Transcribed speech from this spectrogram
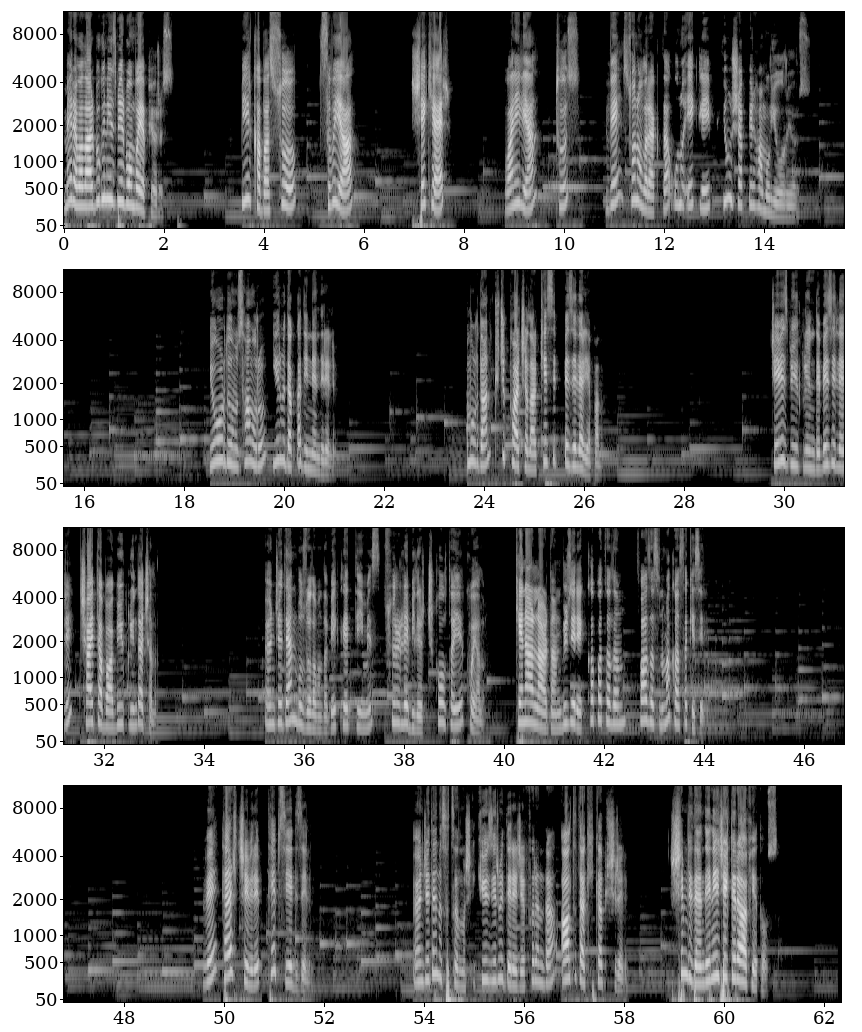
Merhabalar, bugün İzmir bomba yapıyoruz. Bir kaba su, sıvı yağ, şeker, vanilya, tuz ve son olarak da unu ekleyip yumuşak bir hamur yoğuruyoruz. Yoğurduğumuz hamuru 20 dakika dinlendirelim. Hamurdan küçük parçalar kesip bezeler yapalım. Ceviz büyüklüğünde bezeleri çay tabağı büyüklüğünde açalım. Önceden buzdolabında beklettiğimiz sürülebilir çikolatayı koyalım. Kenarlardan büzerek kapatalım, fazlasını makasla keselim. Ve ters çevirip tepsiye dizelim. Önceden ısıtılmış 220 derece fırında 6 dakika pişirelim. Şimdiden deneyeceklere afiyet olsun.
